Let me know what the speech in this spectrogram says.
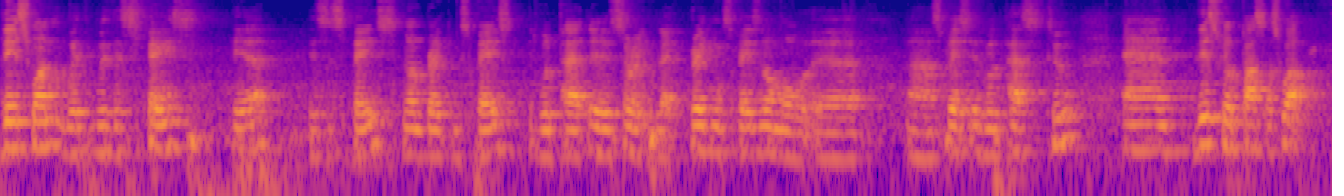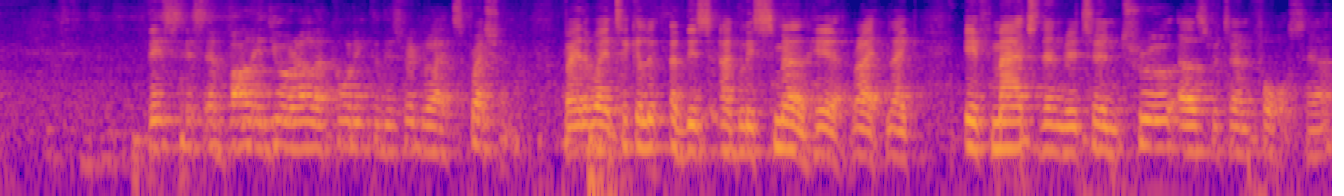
this one with, with the space here, this is space, non-breaking space. It will pass, uh, sorry, like breaking space, normal uh, uh, space, it will pass too and this will pass as well. This is a valid URL according to this regular expression. By the way, take a look at this ugly smell here, right? Like, if match, then return true, else return false, yeah?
